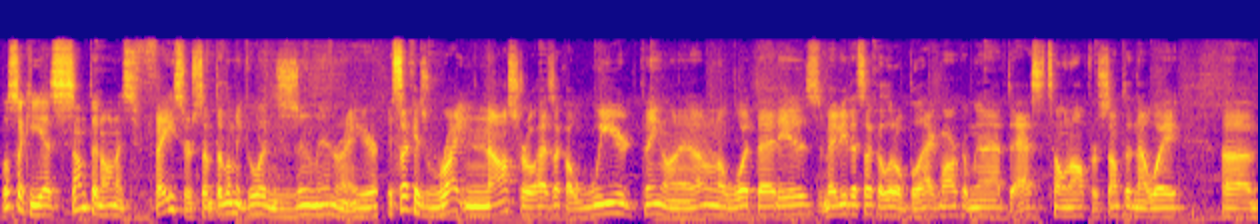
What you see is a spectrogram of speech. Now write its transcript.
Looks like he has something on his face or something. Let me go ahead and zoom in right here. It's like his right nostril has like a weird thing on it. I don't know what that is. Maybe that's like a little black mark I'm going to have to acetone off or something. That way um,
